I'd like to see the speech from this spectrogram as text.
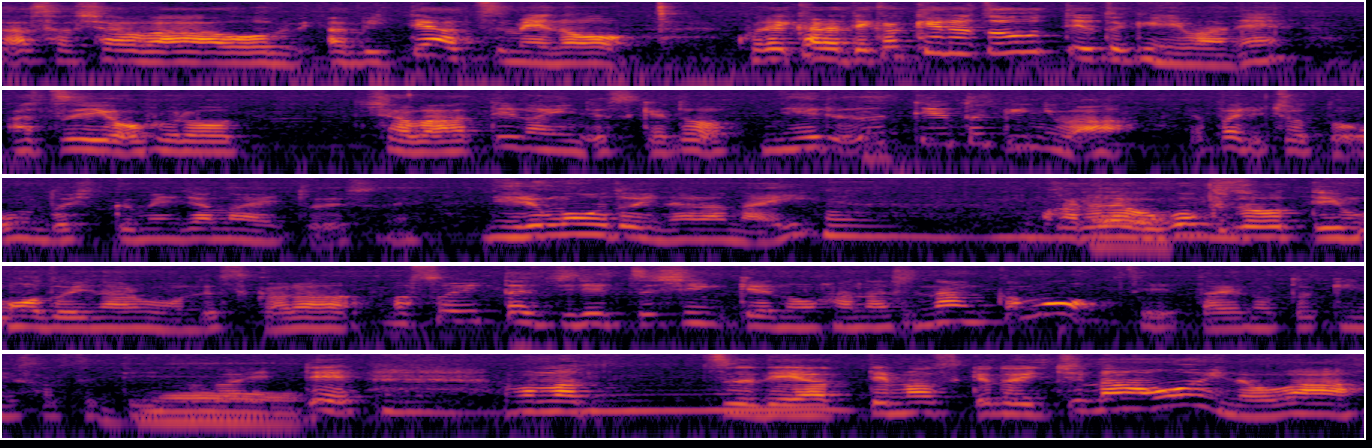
朝シャワーを浴びて厚めのこれから出かけるぞっていう時にはね熱いお風呂シャワーっていうのはいいんですけど寝るっていう時にはやっぱりちょっと温度低めじゃないとですね寝るモードにならない。体が動くぞっていうモードになるもんですから、まあ、そういった自律神経のお話なんかも整体の時にさせていただいて浜松でやってますけど一番多いのは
